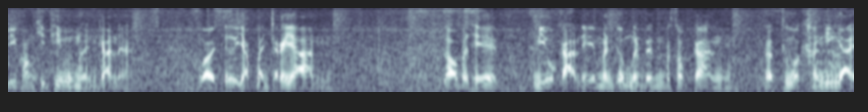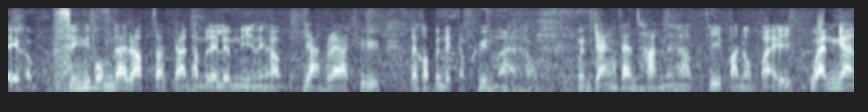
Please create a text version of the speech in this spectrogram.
มีความคิดที่เหมือนกันนะว่าเอออยากปั่นจักรยานเรอบประเทศมีโอกาสนี้มันก็เหมือนเป็นประสบการณ์ก็ถือว่าครั้งยิ่งใหญ่ครับ สิ่งที่ผมได้รับจากการทำอะไรเล่มนี้นะครับ อย่างแรกคือได้ความเป็นเด็กกลับคืนมาครับ เหมือนแก๊งแฟนฉันนะครับ ที่ปั่นออกไปแว้นกัน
